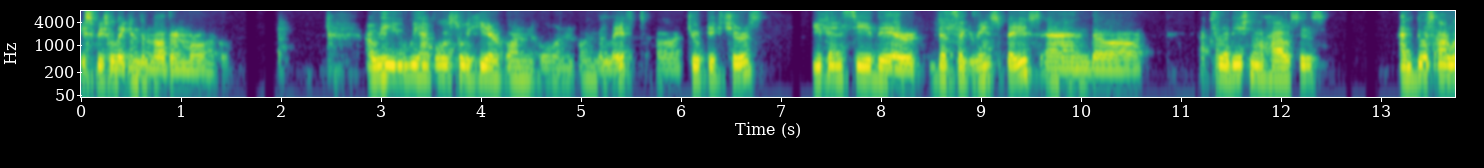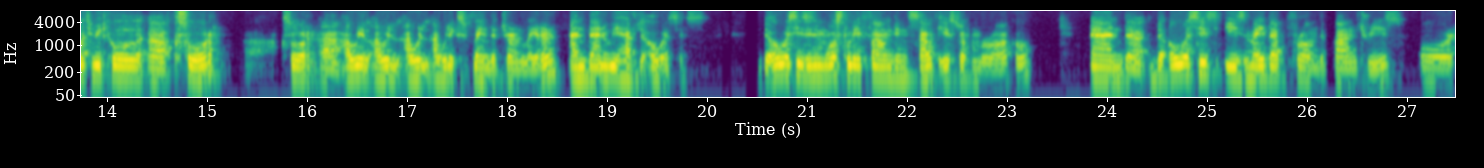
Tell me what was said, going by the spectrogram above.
especially in the northern Morocco. Uh, we, we have also here on, on, on the left uh, two pictures. You can see there, that's a green space and uh, traditional houses. And those are what we call uh, qsor. qsor uh, I, will, I, will, I, will, I will explain the term later. And then we have the oasis. The oasis is mostly found in southeast of Morocco and uh, the oasis is made up from the palm trees or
